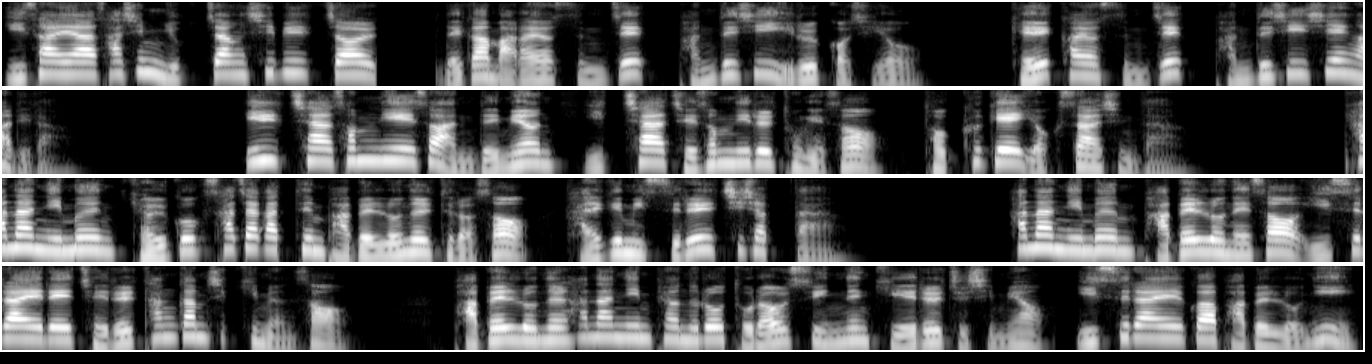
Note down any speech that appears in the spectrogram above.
이사야 46장 11절 내가 말하였은즉 반드시 이룰 것이요 계획하였은즉 반드시 시행하리라. 1차 섭리에서 안 되면 2차 재섭리를 통해서 더 크게 역사하신다. 하나님은 결국 사자 같은 바벨론을 들어서 갈그미스를 치셨다. 하나님은 바벨론에서 이스라엘의 죄를 탕감시키면서 바벨론을 하나님 편으로 돌아올 수 있는 기회를 주시며 이스라엘과 바벨론이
